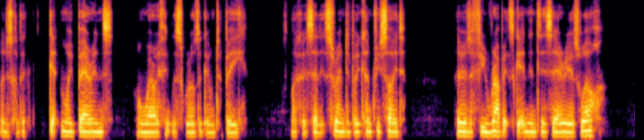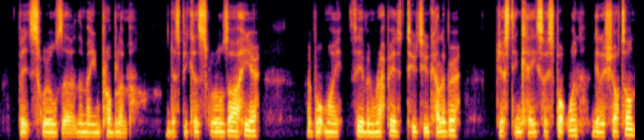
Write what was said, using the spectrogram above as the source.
I just got to get my bearings on where I think the squirrels are going to be. Like I said, it's surrounded by countryside. There is a few rabbits getting into this area as well, but it's squirrels that are the main problem. And just because squirrels are here, I brought my Theoben Rapid 22 caliber just in case I spot one and get a shot on.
